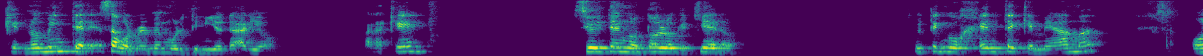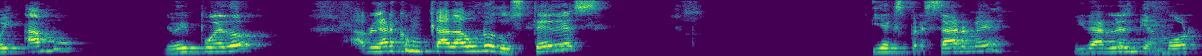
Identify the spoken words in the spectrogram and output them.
Que no me interesa volverme multimillonario. ¿Para qué? Si hoy tengo todo lo que quiero. Hoy tengo gente que me ama. Hoy amo. Y hoy puedo hablar con cada uno de ustedes y expresarme y darles mi amor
